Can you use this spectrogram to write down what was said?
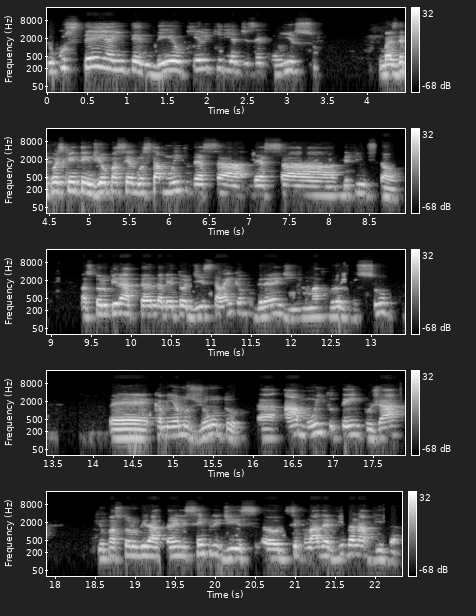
eu custei a entender o que ele queria dizer com isso, mas depois que eu entendi, eu passei a gostar muito dessa, dessa definição. Pastor Ubiratã, da Metodista, lá em Campo Grande, no Mato Grosso do Sul, é, caminhamos junto uh, há muito tempo já, e o pastor Ubiratã, ele sempre diz, o discipulado é vida na vida.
